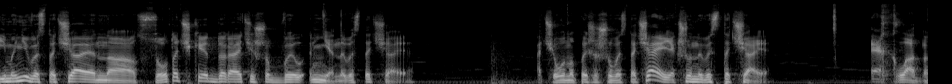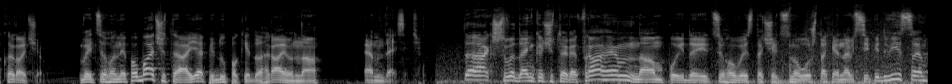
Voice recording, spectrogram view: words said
І мені вистачає на соточки, до речі, щоб ви. Ні, не вистачає. А чого воно пише, що вистачає, якщо не вистачає? Ех, ладно, коротше. Ви цього не побачите, а я піду поки дограю на М10. Так, швиденько 4 фраги. Нам, по ідеї, цього вистачить знову ж таки на всі підвіси.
